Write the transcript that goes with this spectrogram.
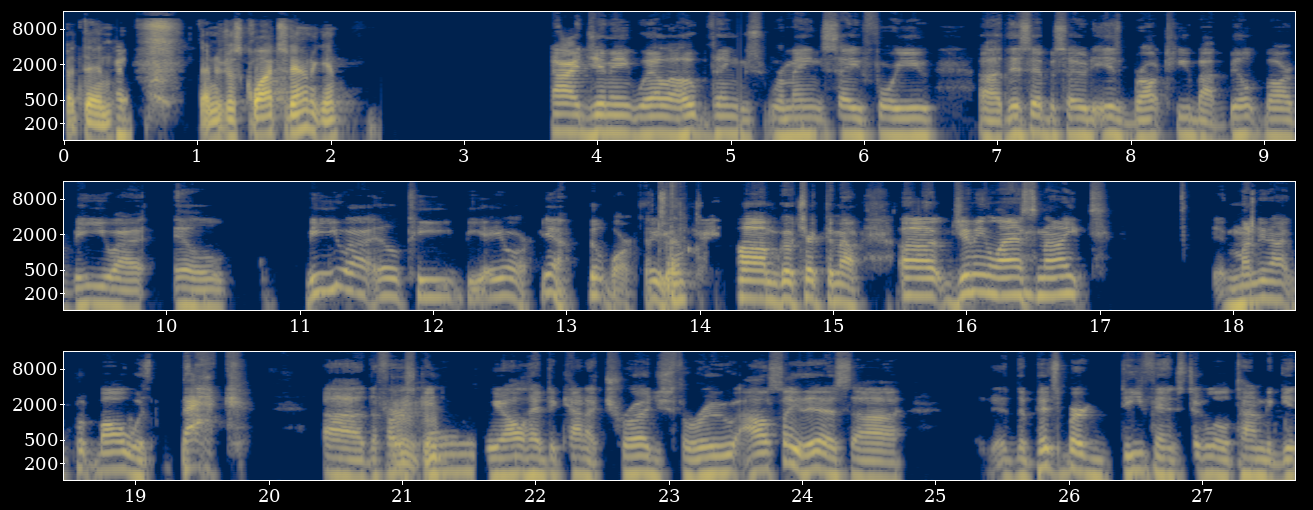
But then, then it just quiets down again. All right, Jimmy. Well, I hope things remain safe for you. Uh, this episode is brought to you by Built Bar, B U I L B U I L T B A R. Yeah, Built Bar. There you go. Um, go check them out. Uh, Jimmy, last night, Monday Night Football was back. Uh, the 1st mm-hmm. game we all had to kind of trudge through. I'll say this: uh, the Pittsburgh defense took a little time to get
